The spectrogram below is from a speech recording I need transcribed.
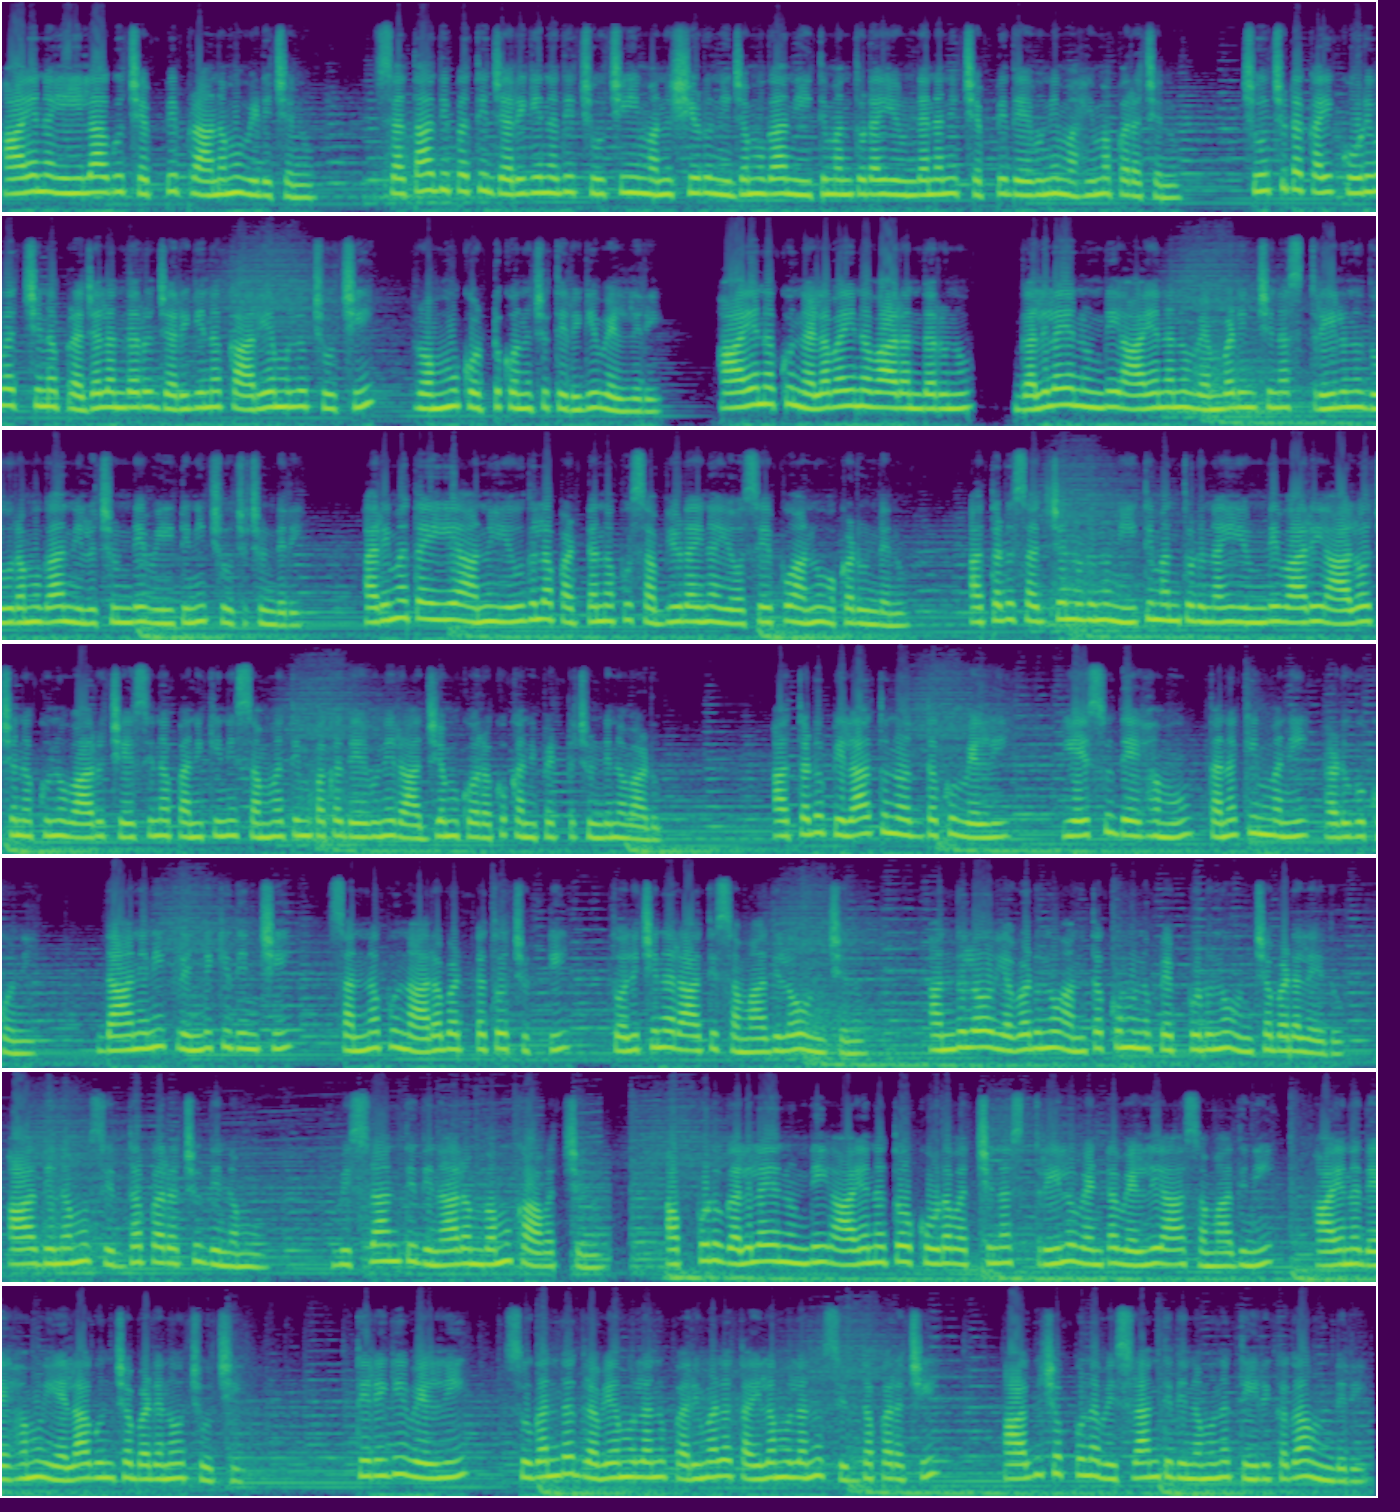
ఆయన ఈలాగు చెప్పి ప్రాణము విడిచెను. శతాధిపతి జరిగినది చూచి ఈ మనుష్యుడు నిజముగా నీతిమంతుడై ఉండెనని చెప్పి దేవుని మహిమపరచెను. చూచుటకై కూడివచ్చిన ప్రజలందరూ జరిగిన కార్యములు చూచి రొమ్ము కొట్టుకొనుచు తిరిగి వెళ్ళిరి. ఆయనకు నెలవైన వారందరును గలిలయ నుండి ఆయనను వెంబడించిన స్త్రీలను దూరముగా నిలుచుండి వీటిని చూచుచుండిరి. అరిమతయ్య అను యూదుల పట్టణపు సభ్యుడైన యోసేపు అను ఒకడుండెను. అతడు సజ్జనుడును నీతిమంతుడునై ఉండి వారి ఆలోచనకును వారు చేసిన పనికిని సమ్మతింపక దేవుని రాజ్యం కొరకు కనిపెట్టుచుండినవాడు. అతడు పిలాతునొద్దకు వెళ్ళి యేసుదేహము యేసు దేహము తనకిమ్మని అడుగుకొని దానిని క్రిందికి దించి సన్నపు నారబట్టతో చుట్టి తొలిచిన రాతి సమాధిలో ఉంచెను. అందులో ఎవడును అంతకుమును పెప్పుడును ఉంచబడలేదు. ఆ దినము సిద్ధపరచు దినము. విశ్రాంతి దినారంభము కావచ్చును. అప్పుడు గలిలయ నుండి ఆయనతో కూడా వచ్చిన స్త్రీలు వెంట వెళ్ళి ఆ సమాధిని ఆయన దేహము ఎలాగుంచబడెనో చూచి. తిరిగి వెళ్ళి సుగంధ ద్రవ్యములను పరిమళ తైలములను సిద్ధపరచి ఆగిచొప్పున విశ్రాంతి దినమున తీరికగా ఉండిరి.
